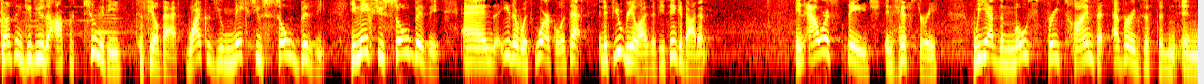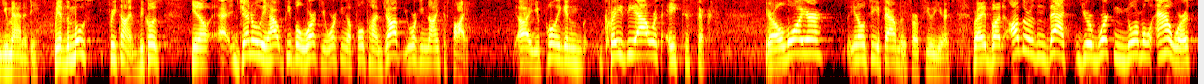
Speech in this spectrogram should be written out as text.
doesn't give you the opportunity to feel bad. Why? Because he makes you so busy. He makes you so busy, and either with work or with that. And if you realize, if you think about it, in our stage in history, we have the most free time that ever existed in, in, humanity. We have the most free time because, you know, uh, generally how people work, you're working a full-time job, you're working nine to five. Uh, you're pulling in crazy hours, eight to six. You're a lawyer, you don't see your family for a few years, right? But other than that, you're working normal hours.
